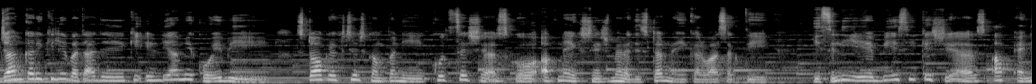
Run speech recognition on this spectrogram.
जानकारी के लिए बता दें कि इंडिया में कोई भी स्टॉक एक्सचेंज कंपनी खुद से शेयर्स को अपने एक्सचेंज में रजिस्टर नहीं करवा सकती। इसलिए बी के शेयर्स आप एन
